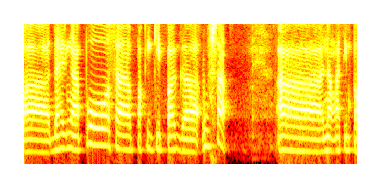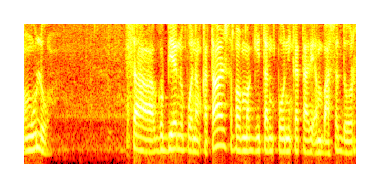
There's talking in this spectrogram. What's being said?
ah, dahil nga po sa pakikipag-usap ah, ng ating Pangulo sa gobyerno po ng Qatar, sa pamagitan po ni Qatari Ambassador,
